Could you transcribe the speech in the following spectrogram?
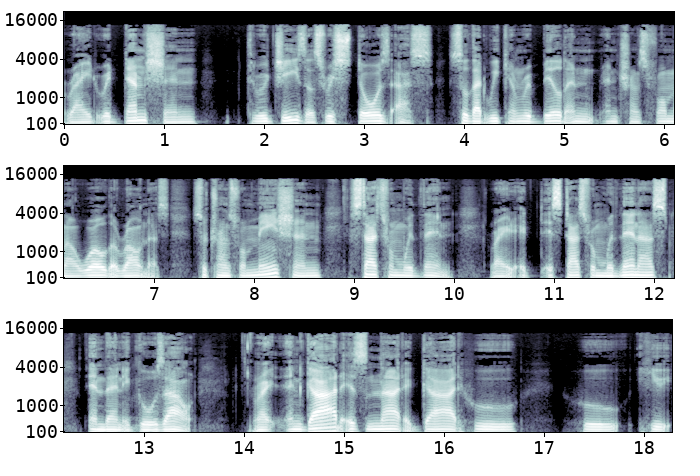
right? Redemption through Jesus restores us so that we can rebuild and, and transform our world around us. So transformation starts from within, right? It, it starts from within us and then it goes out, right? And God is not a God who, who, he,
